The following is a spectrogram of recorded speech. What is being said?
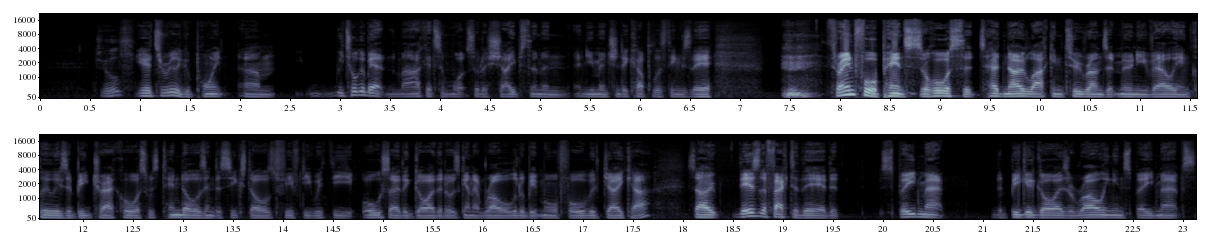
Jules? Yeah, it's a really good point. Um, we talk about the markets and what sort of shapes them, and, and you mentioned a couple of things there. Three and four pence is a horse that had no luck in two runs at Moonee Valley, and clearly is a big track horse. Was ten dollars into six dollars fifty with the also the guy that was going to roll a little bit more forward with J Kah. So there's the factor there that speed map, the bigger guys are rolling in speed maps.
